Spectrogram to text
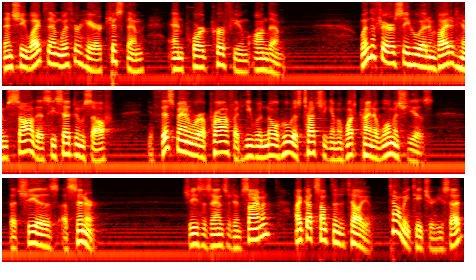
Then she wiped them with her hair, kissed them, and poured perfume on them. When the Pharisee who had invited him saw this, he said to himself, If this man were a prophet, he would know who is touching him and what kind of woman she is that she is a sinner. Jesus answered him, Simon, I've got something to tell you. Tell me, teacher, he said.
